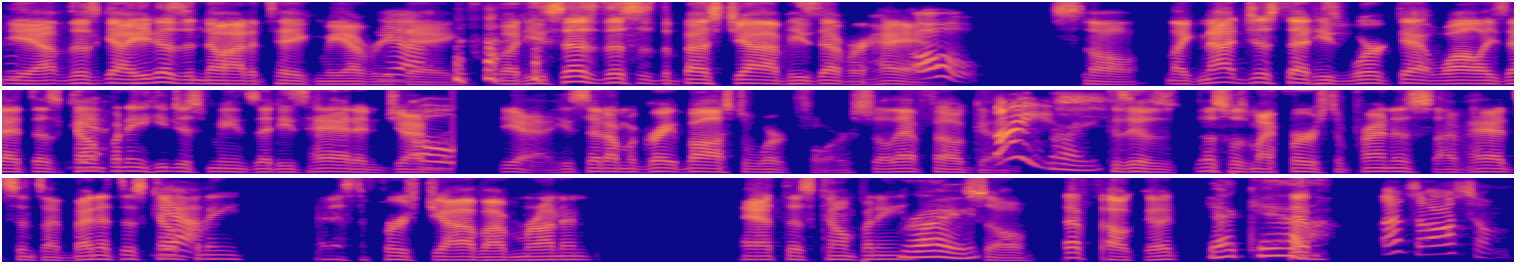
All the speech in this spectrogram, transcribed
yeah. This guy, he doesn't know how to take me every Yeah. day, but he says this is the best job he's ever had. Oh, So, like, not just that he's worked at while he's at this Yeah. company, he just means that he's had in oh. general. Oh. Yeah, he said I'm a great boss to work for, so that felt good nice. Because it was this was my first apprentice I've had since I've been at this Yeah. company, and it's the first job I'm running at this company. Right. So that felt good. Heck yeah. That's awesome.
